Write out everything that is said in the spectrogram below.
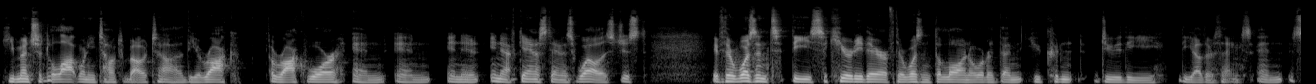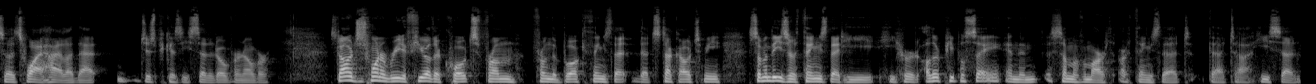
he mentioned a lot when he talked about uh, the Iraq, Iraq war and, and, in, in Afghanistan as well as just if there wasn't the security there, if there wasn't the law and order, then you couldn't do the the other things. And so that's why I highlight that, just because he said it over and over. So now I just want to read a few other quotes from from the book, things that that stuck out to me. Some of these are things that he he heard other people say, and then some of them are are things that that uh, he said.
